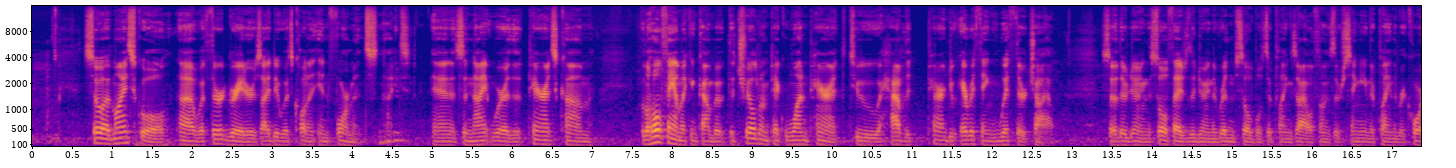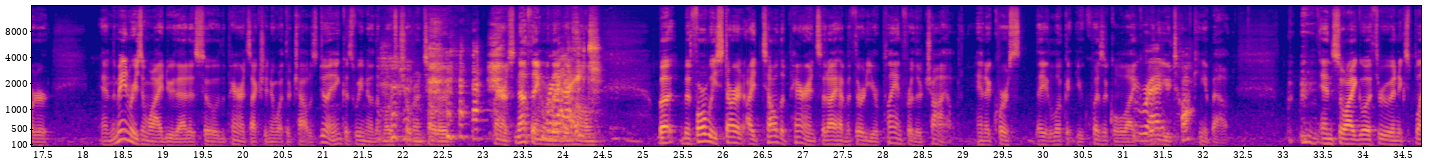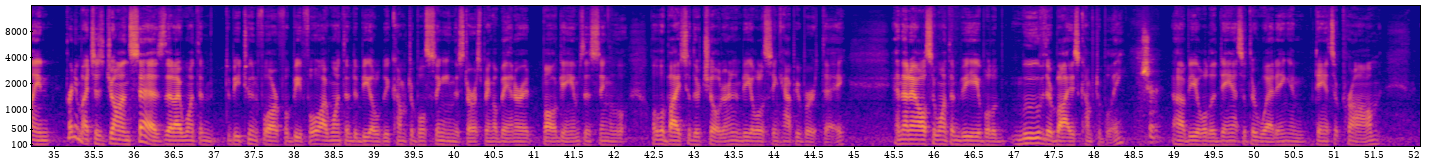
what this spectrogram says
So at my school, uh, with third graders, I do what's called an informance night, and it's a night where the parents come. Well, the whole family can come, but the children pick one parent to have the parent do everything with their child. So they're doing the solfege, they're doing the rhythm syllables, they're playing xylophones, they're singing, they're playing the recorder. And the main reason why I do that is so the parents actually know what their child is doing, because we know that most children tell their parents nothing when they get home. But before we start, I tell the parents that I have a 30 year plan for their child. And of course, they look at you quizzical, like, what are you talking about? and so I go through and explain pretty much as John says that I want them to be tuneful, artful, beatful. I want them to be able to be comfortable singing the Star Spangled Banner at ball games and sing lullabies to their children and be able to sing Happy Birthday. And then I also want them to be able to move their bodies comfortably sure uh, be able to dance at their wedding and dance at prom,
